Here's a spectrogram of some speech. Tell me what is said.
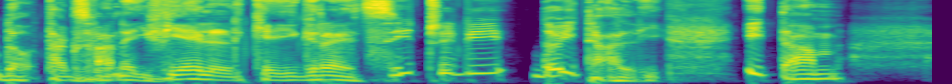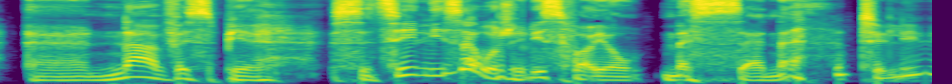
do tak zwanej Wielkiej Grecji, czyli do Italii. I tam e, na wyspie Sycylii założyli swoją Messenę, czyli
